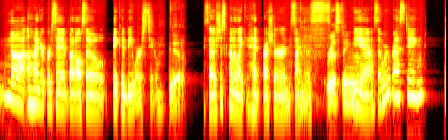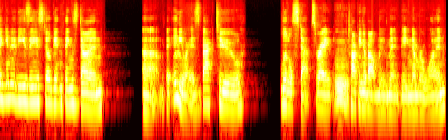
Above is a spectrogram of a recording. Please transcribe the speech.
not a hundred percent, but also it could be worse too. yeah, So it's just kind of like head pressure and sinus. resting. Yeah, so we're resting, taking it easy, still getting things done. Um, but anyways, back to little steps, right? Mm. Talking about movement being number one.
